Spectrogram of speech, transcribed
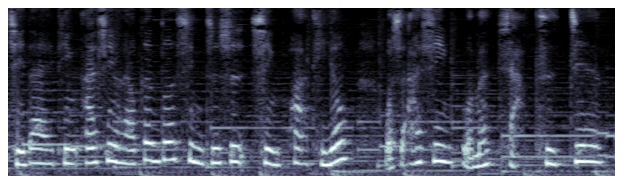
期待听阿信聊更多性知识、性话题哟！我是阿信，我们下次见。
